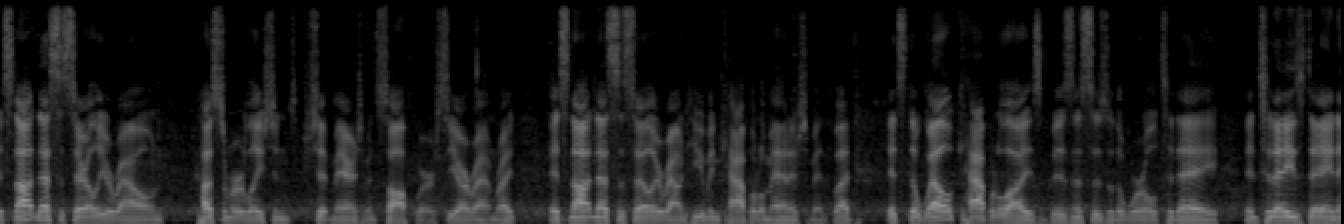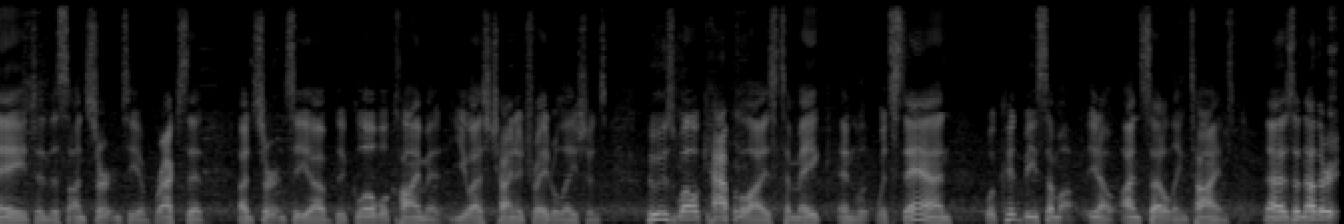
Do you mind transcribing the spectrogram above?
It's not necessarily around customer relationship management software, CRM, right? It's not necessarily around human capital management, but it's the well capitalized businesses of the world today, in today's day and age, in this uncertainty of Brexit, uncertainty of the global climate, US China trade relations. Who's well capitalized to make and withstand what could be some you know, unsettling times? That is another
